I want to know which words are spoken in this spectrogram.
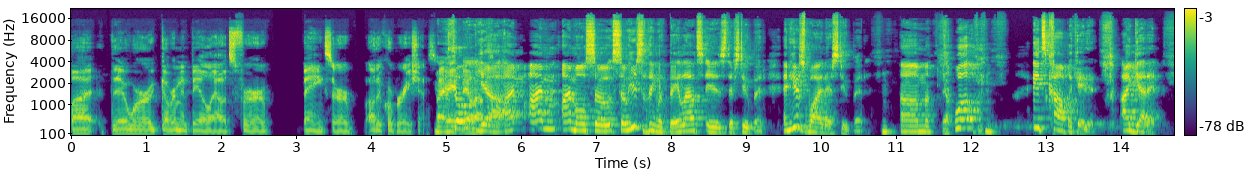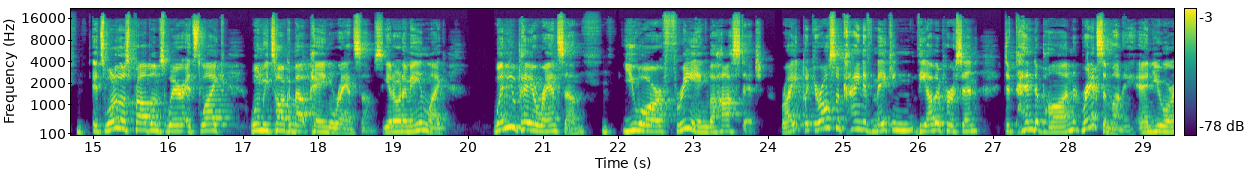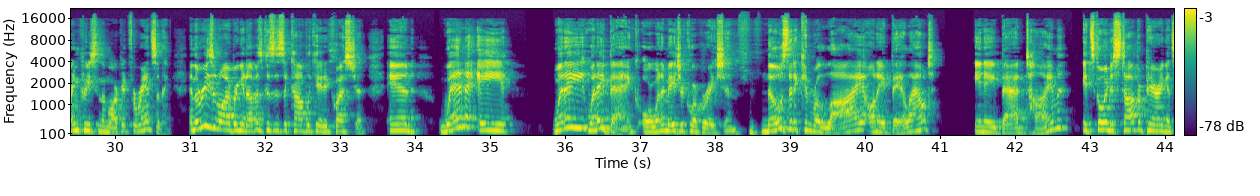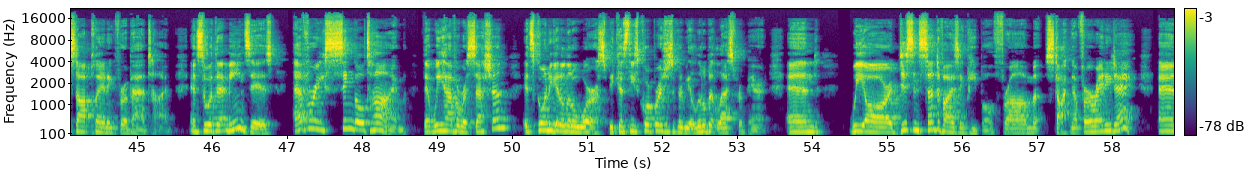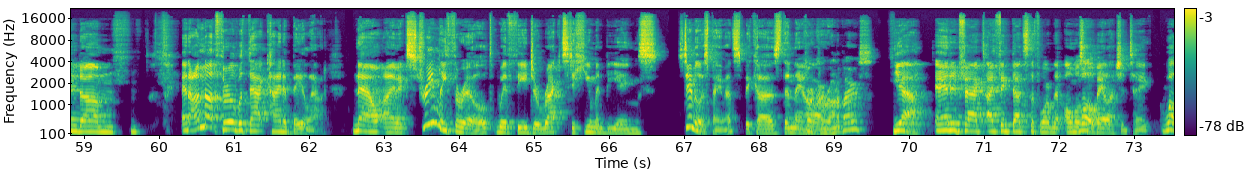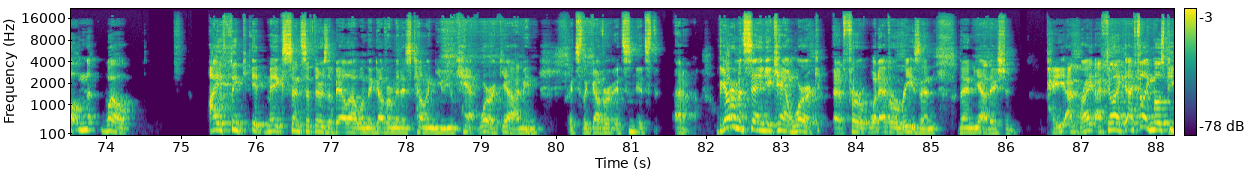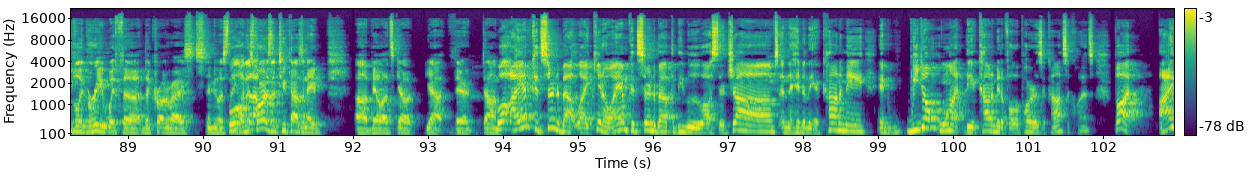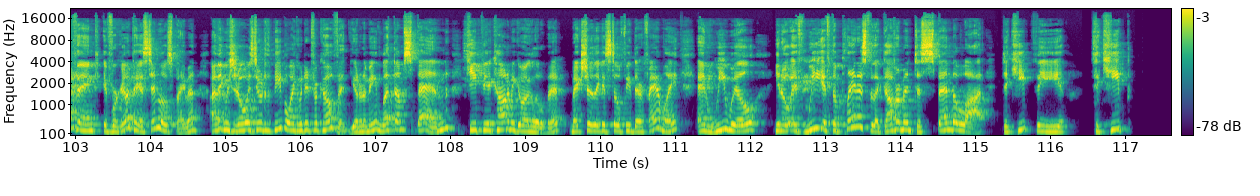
but there were government bailouts for banks or other corporations. I hate so bailouts. yeah, I'm I'm I'm also so here's the thing with bailouts is they're stupid, and here's why they're stupid. Um, Yep. well, it's complicated. I get it. It's one of those problems where it's like when we talk about paying ransoms. You know what I mean? Like when you pay a ransom, you are freeing the hostage, right? But you're also kind of making the other person depend upon ransom money, and you are increasing the market for ransoming. And the reason why I bring it up is because it's a complicated question. And when a when a when a bank or when a major corporation knows that it can rely on a bailout in a bad time, it's going to stop preparing and stop planning for a bad time. And so what that means is every single time that we have a recession, it's going to get a little worse because these corporations are going to be a little bit less prepared. And we are disincentivizing people from stocking up for a rainy day. And um, and I'm not thrilled with that kind of bailout. Now, I'm extremely thrilled with the direct to human beings stimulus payments because then they for are coronavirus. yeah, and in fact, I think that's the form that almost all Well- bailout should take. Well, n- well, I think it makes sense if there's a bailout when the government is telling you you can't work. Yeah, I mean, it's the government. It's it's I don't know. The government's saying you can't work uh, for whatever reason. Then yeah, they should pay. I, right? I feel like I feel like most people agree with the the coronavirus stimulus thing. Well, but as but far as the 2008 uh, bailouts go, yeah, they're done. Well, I am concerned about like, you know, I am concerned about the people who lost their jobs and the hit on the economy. And we don't want the economy to fall apart as a consequence. But I think if we're going to pay a stimulus payment, I think we should always do it to the people like we did for COVID. You know what I mean? Let them spend, keep the economy going a little bit, make sure they can still feed their family. And we will, you know, if we, if the plan is for the government to spend a lot to keep the, to keep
